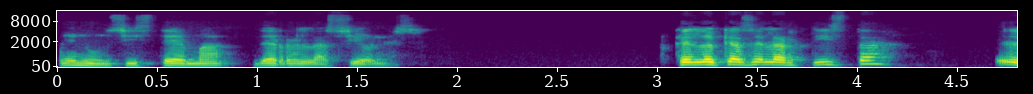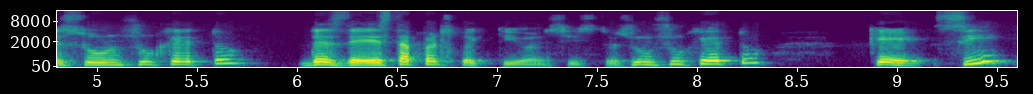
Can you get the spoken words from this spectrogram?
en un sistema de relaciones. ¿Qué es lo que hace el artista? Es un sujeto, desde esta perspectiva, insisto, es un sujeto que sí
